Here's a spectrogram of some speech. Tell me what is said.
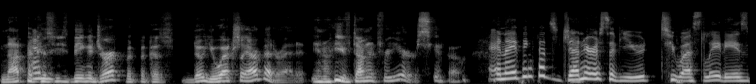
not because And- he's being a jerk but because no you actually are better at it you know you've done it for years you know And I think that's generous of you to us ladies,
